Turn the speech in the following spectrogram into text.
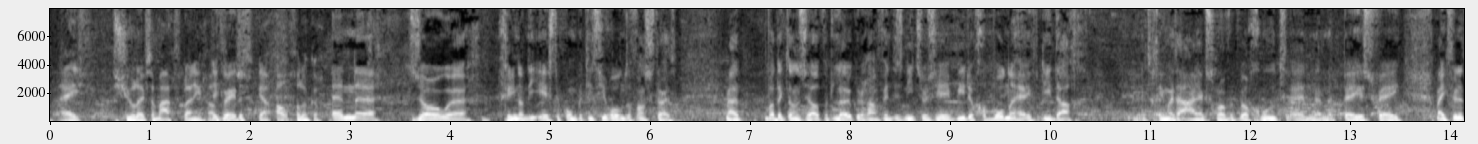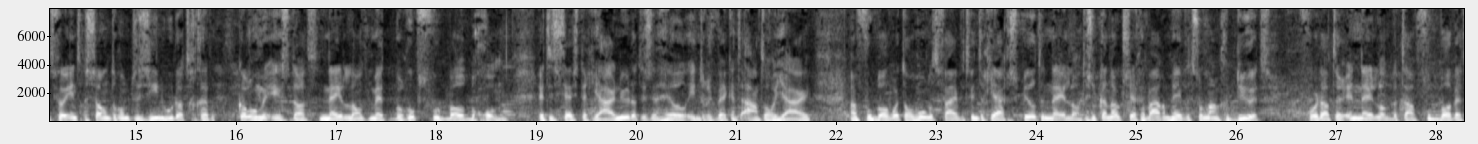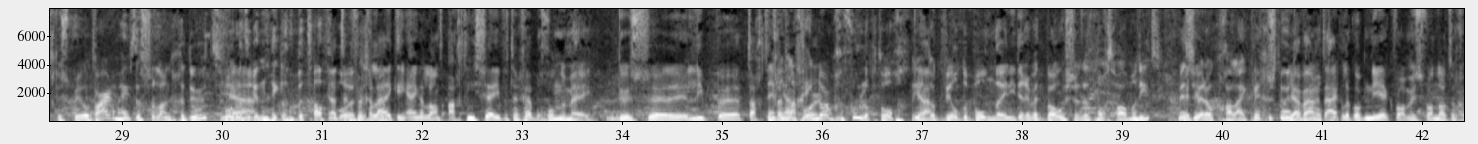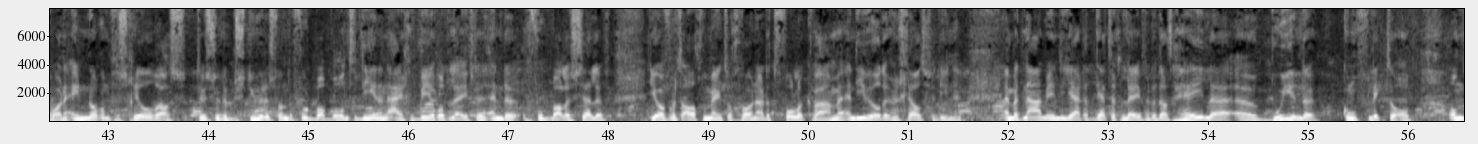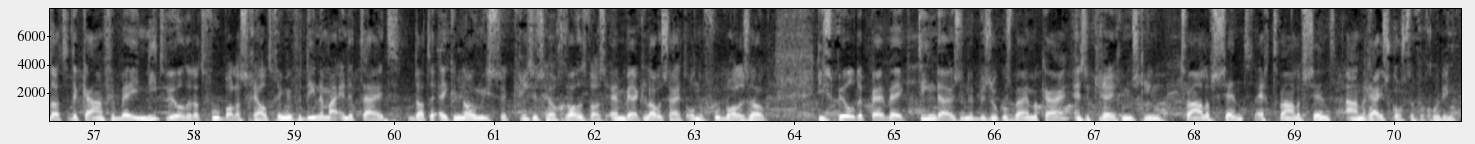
Nee, Jules heeft een maagverkleining gehad. Ik weet dus- het. Ja, oh, gelukkig. En eh, zo eh, ging dan die eerste competitieronde van start. Maar wat ik dan zelf het leuke eraan vind... is niet zozeer wie er gewonnen heeft die dag... Het ging met Ajax geloof ik wel goed en met PSV. Maar ik vind het veel interessanter om te zien hoe dat gekomen is... dat Nederland met beroepsvoetbal begon. Het is 60 jaar nu, dat is een heel indrukwekkend aantal jaar. Maar voetbal wordt al 125 jaar gespeeld in Nederland. Dus je kan ook zeggen, waarom heeft het zo lang geduurd voordat er in Nederland betaald voetbal werd gespeeld. Waarom heeft het zo lang geduurd voordat er in Nederland betaald voetbal ja, ter vergelijking, Engeland 1870 hè, begon ermee. Dus uh, liep uh, 80 nee, jaar dat lag enorm gevoelig, toch? Je Ja. had ook wilde bonden en iedereen werd boos. Dat mocht gewoon allemaal niet. Mensen werden ook gelijk weggestuurd. Ja, waar het eigenlijk op neerkwam is van dat er gewoon een enorm verschil was tussen de bestuurders van de voetbalbond, die in een eigen wereld leefden, en de voetballers zelf, die over het algemeen toch gewoon uit het volk kwamen en die wilden hun geld verdienen. En met name in de jaren 30 leverde dat hele eh, boeiende conflicten op, omdat de KNVB niet wilde dat voetballers geld gingen verdienen, maar in de tijd dat de economische crisis heel groot was en werkloosheid onder voetballers ook. Die speelden per week tienduizenden bezoekers bij elkaar en ze kregen misschien 12 cent, echt 12 cent aan reiskostenvergoeding.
